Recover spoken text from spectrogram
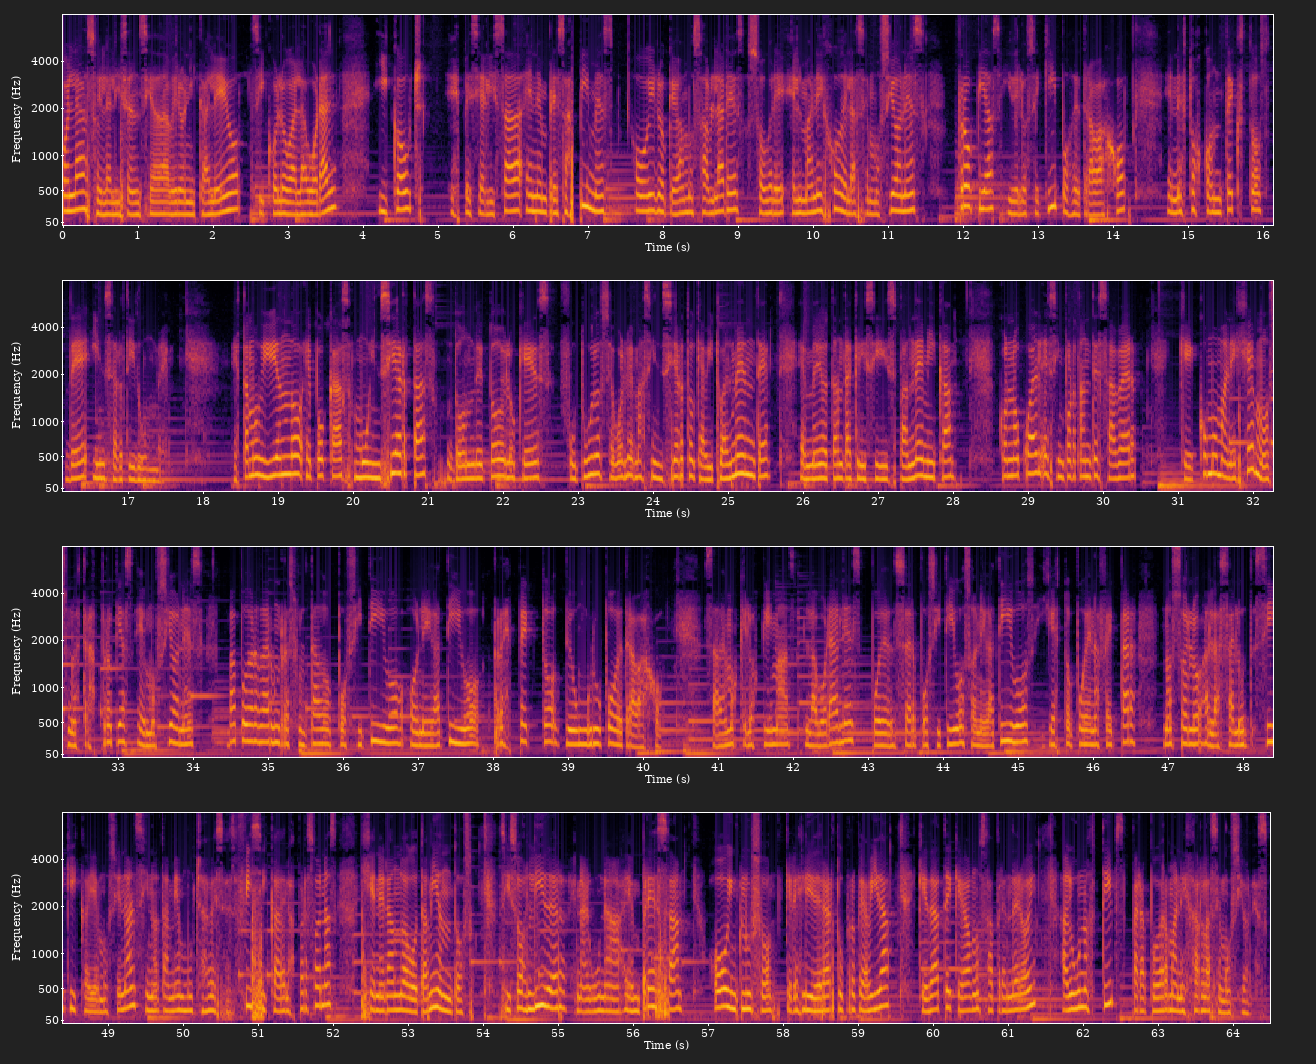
Hola, soy la licenciada Verónica Leo, psicóloga laboral y coach especializada en empresas pymes. Hoy lo que vamos a hablar es sobre el manejo de las emociones propias y de los equipos de trabajo en estos contextos de incertidumbre. Estamos viviendo épocas muy inciertas, donde todo lo que es futuro se vuelve más incierto que habitualmente en medio de tanta crisis pandémica, con lo cual es importante saber que cómo manejemos nuestras propias emociones va a poder dar un resultado positivo o negativo respecto de un grupo de trabajo. Sabemos que los climas laborales pueden ser positivos o negativos y que esto pueden afectar no solo a la salud psíquica y emocional, sino también muchas veces física de las personas, generando agotamientos. Si sos líder en alguna empresa o incluso querés liderar tu propia vida, quédate que vamos a aprender hoy algunos tips para poder manejar las emociones.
